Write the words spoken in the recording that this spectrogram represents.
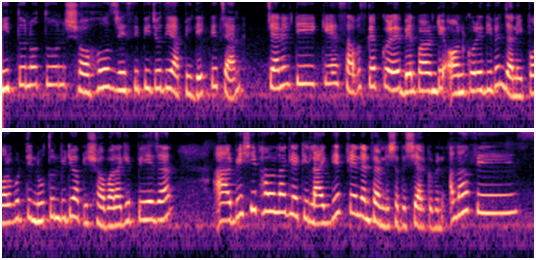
নিত্য নতুন সহজ রেসিপি যদি আপনি দেখতে চান চ্যানেলটিকে সাবস্ক্রাইব করে বেল বাটনটি অন করে দিবেন জানি পরবর্তী নতুন ভিডিও আপনি সবার আগে পেয়ে যান। আর বেশি ভালো লাগলে একটি লাইক দিয়ে ফ্রেন্ড অ্যান্ড ফ্যামিলির সাথে শেয়ার করবেন। আল্লাহ হাফেজ।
